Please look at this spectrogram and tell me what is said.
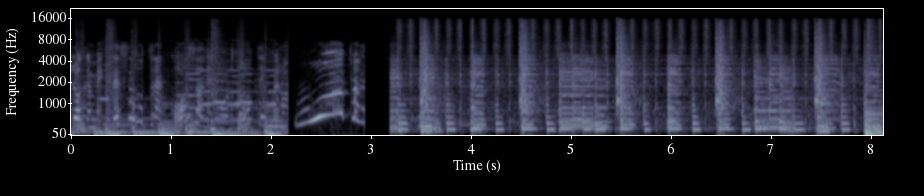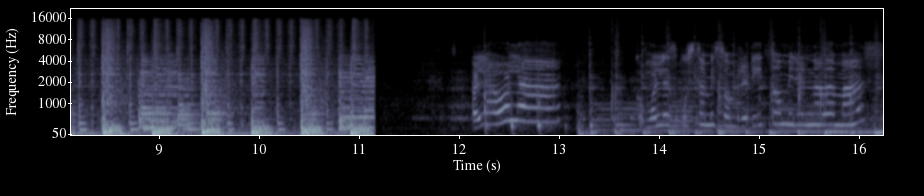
Lo que me crece es otra cosa de gordote, pero... What? Hola, hola. ¿Cómo les gusta mi sombrerito? Miren nada más.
